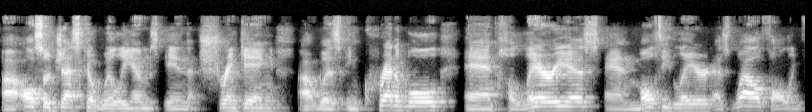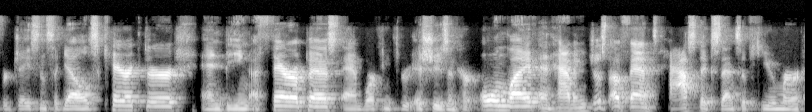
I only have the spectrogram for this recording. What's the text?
Uh, also, Jessica Williams in Shrinking uh, was incredible and hilarious and multi layered as well, falling for Jason Segel's character and being a therapist and working through issues in her own life and having just a fantastic sense of humor.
